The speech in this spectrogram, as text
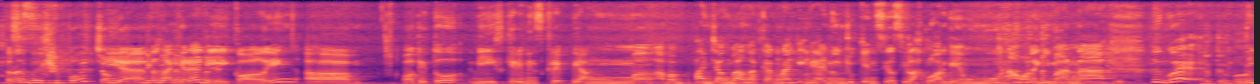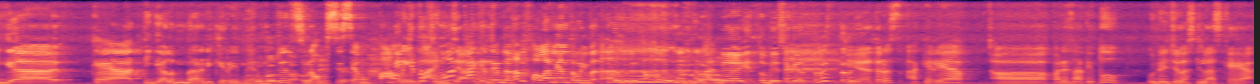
Terus sebagai pocong. Iya, terus akhirnya di calling em, waktu itu dikirimin skrip yang me- apa panjang banget karena kayak nunjukin silsilah keluarga yang mumun awalnya gimana. Terus gue tiga kayak tiga lembar dikirimin. Baru itu sinopsis nih. yang Ini paling kita semua panjang. kaget ya bahkan Volan yang terlibat juga baru tahu. Ada itu basicnya terus terus. Iya, terus akhirnya eh, pada saat itu udah jelas-jelas kayak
